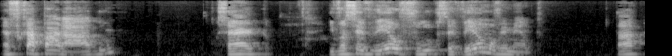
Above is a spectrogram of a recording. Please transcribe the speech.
é ficar parado, certo? E você vê o fluxo, você vê o movimento. Tá?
